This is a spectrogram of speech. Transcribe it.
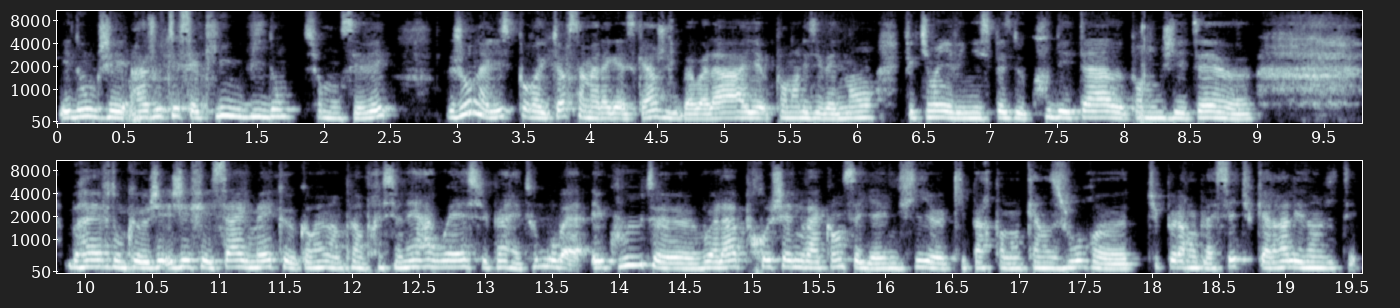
Et donc j'ai rajouté cette ligne bidon sur mon CV journaliste pour Reuters à Madagascar. Je lui dis bah voilà, pendant les événements, effectivement, il y avait une espèce de coup d'état euh, pendant que j'y étais. Euh, bref, donc euh, j'ai fait ça et le mec quand même un peu impressionné. Ah ouais, super et tout. Bon bah écoute, voilà, prochaine vacances, il y a une fille qui part pendant 15 jours, tu peux la remplacer, tu caleras les invités.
